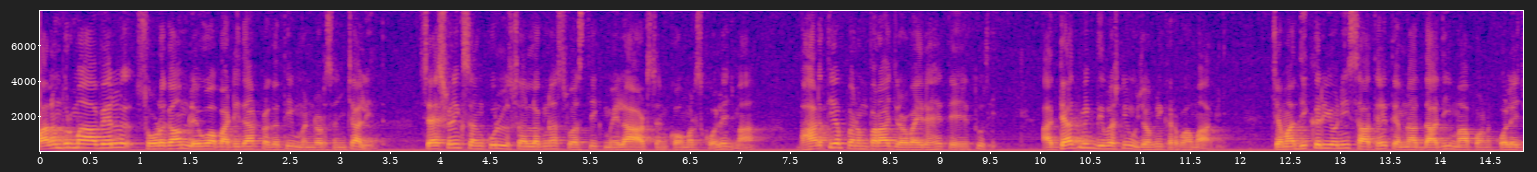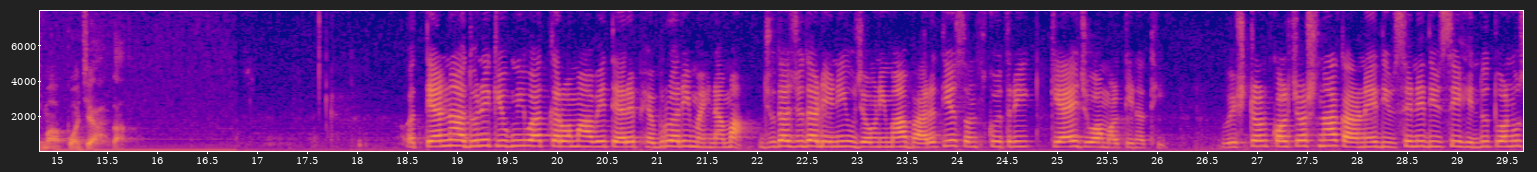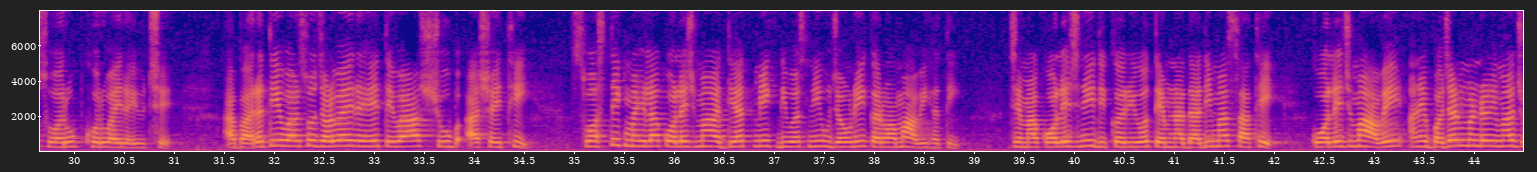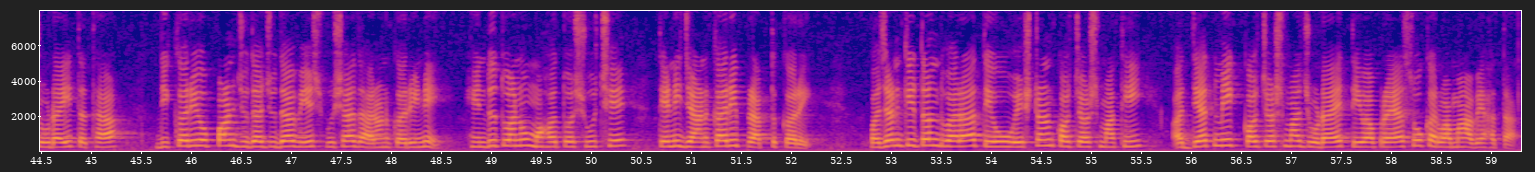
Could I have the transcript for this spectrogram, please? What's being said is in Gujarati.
પાલનપુરમાં આવેલ સોળગામ લેઉવા પાટીદાર પ્રગતિ મંડળ સંચાલિત શૈક્ષણિક સંકુલ સંલગ્ન સ્વસ્તિક મહિલા આર્ટ્સ એન્ડ કોમર્સ કોલેજમાં ભારતીય પરંપરા જળવાઈ રહે તે હેતુથી આધ્યાત્મિક દિવસની ઉજવણી કરવામાં આવી, જેમાં દીકરીઓની સાથે તેમના દાદીમાં પણ કોલેજમાં પહોંચ્યા હતા. અત્યારના આધુનિક યુગની વાત કરવામાં આવે ત્યારે ફેબ્રુઆરી મહિનામાં જુદા જુદા ડેની ઉજવણીમાં ભારતીય સંસ્કૃતિ ક્યાંય જોવા મળતી નથી. વેસ્ટર્ન કલ્ચર્સના કારણે દિવસે ને દિવસે હિન્દુત્વનું સ્વરૂપ ખોરવાઈ રહ્યું છે. આ ભારતીય વારસો જળવાઈ રહે તેવા શુભ આશયથી સ્વસ્તિક મહિલા કોલેજમાં આધ્યાત્મિક દિવસની ઉજવણી કરવામાં આવી હતી, જેમાં કોલેજની દીકરીઓ તેમના દાદીમા સાથે કોલેજમાં આવે અને ભજન મંડળીમાં જોડાઈ તથા દીકરીઓ પણ જુદા જુદા વેશભૂષા ધારણ કરીને હિન્દુત્વનું મહત્ત્વ શું છે તેની જાણકારી પ્રાપ્ત કરે. ભજન કીર્તન દ્વારા તેઓ વેસ્ટર્ન કલ્ચર્સમાંથી આધ્યાત્મિક કલ્ચર્સમાં જોડાય તેવા પ્રયાસો કરવામાં આવ્યા હતા.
